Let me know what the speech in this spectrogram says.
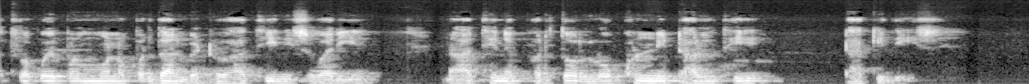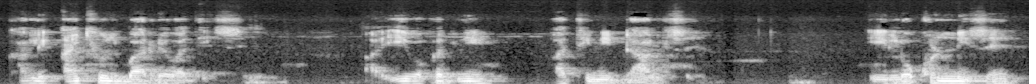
અથવા કોઈ પણ મોનો પ્રધાન બેઠો હોય, હાથીની સવારીએ. અને હાથીને ફરતો લોખંડની ઢાલથી ઢાંકી દઈશ ખાલી આંખ્યું જ બહાર રહેવા દઈશ આ એ વખતની હાથીની ઢાલ છે. એ લોખંડની છે.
